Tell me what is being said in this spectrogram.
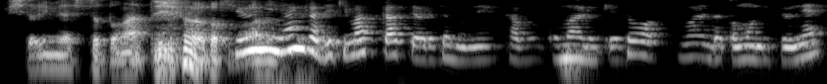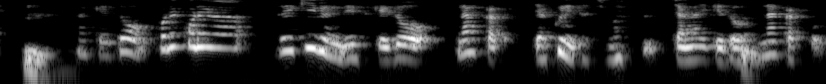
一人目だしちょっとなっていうのと急に何ができますかって言われてもね、多分困るけど、困るんだと思うんですよね。うんだけど、これこれができるんですけど、なんか役に立ちますじゃないけど、うんなんかこう、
